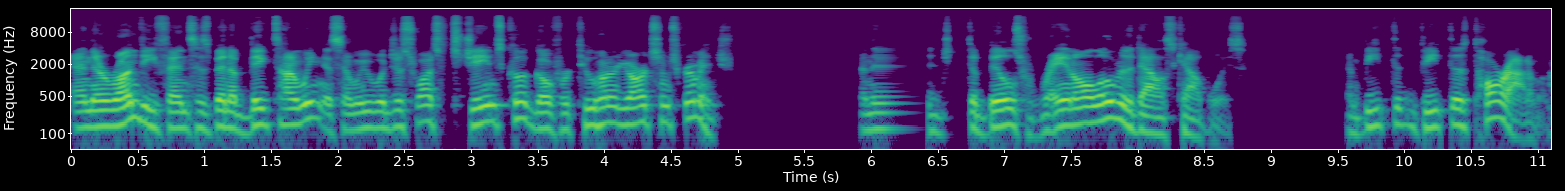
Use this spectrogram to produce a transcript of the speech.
And their run defense has been a big time weakness. And we would just watch James Cook go for 200 yards from scrimmage. And the, the Bills ran all over the Dallas Cowboys and beat the beat the tar out of them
